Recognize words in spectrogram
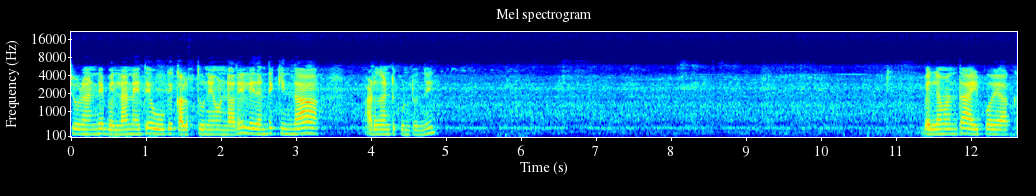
చూడండి బెల్లాన్ని అయితే ఊకే కలుపుతూనే ఉండాలి. లేదంటే కింద అడుగంటుకుంటుంది. బెల్లం అంతా అయిపోయాక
